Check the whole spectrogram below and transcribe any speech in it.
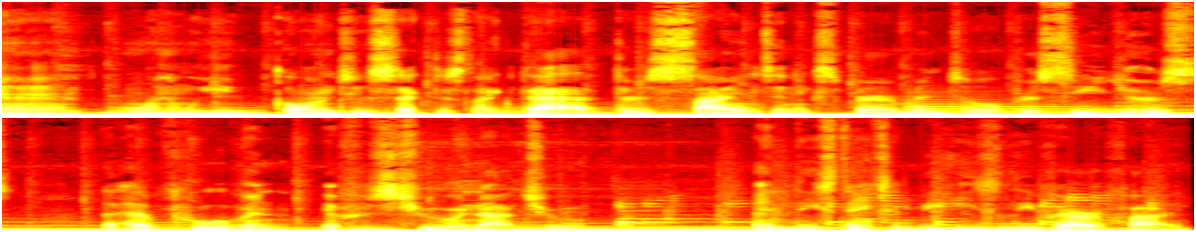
And when we go into sectors like that, there's science and experimental procedures that have proven if it's true or not true. And these things can be easily verified.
